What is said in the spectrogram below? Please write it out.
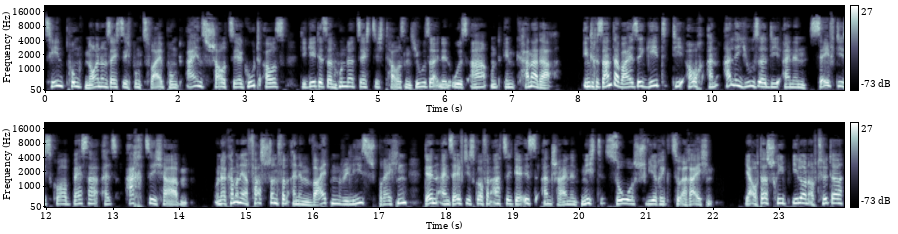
10.69.2.1 schaut sehr gut aus. Die geht jetzt an 160.000 User in den USA und in Kanada. Interessanterweise geht die auch an alle User, die einen Safety Score besser als 80 haben. Und da kann man ja fast schon von einem weiten Release sprechen, denn ein Safety Score von 80, der ist anscheinend nicht so schwierig zu erreichen. Ja, auch das schrieb Elon auf Twitter.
